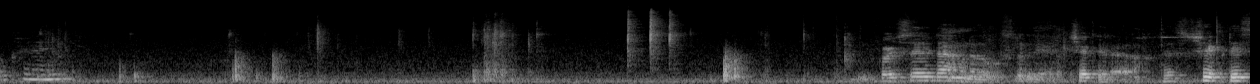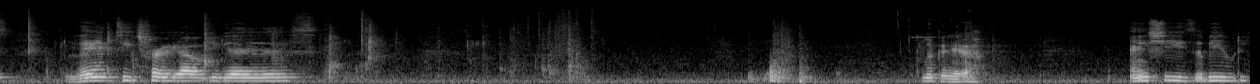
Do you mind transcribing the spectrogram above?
Okay. Set of dominoes. Look at that. Check it out. Let's check this vanity tray out, you guys. Look at her. Ain't she's a beauty?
